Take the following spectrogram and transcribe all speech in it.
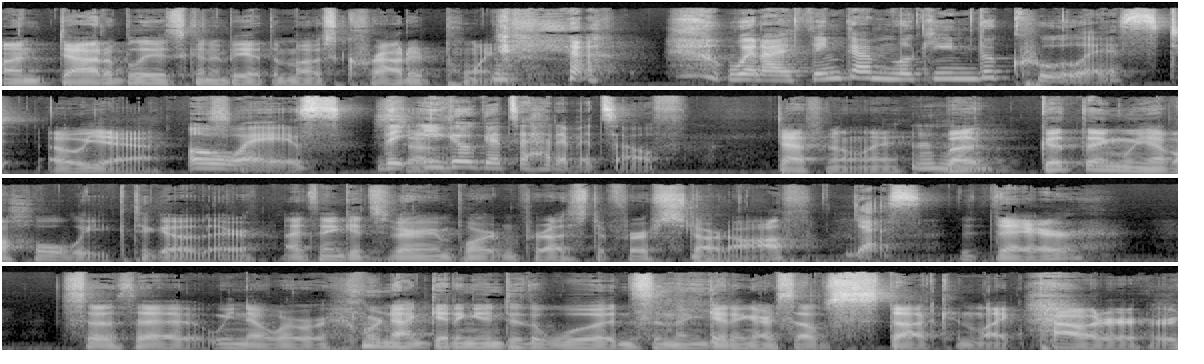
undoubtedly, it's going to be at the most crowded point. When I think I'm looking the coolest, oh, yeah, always the So- ego gets ahead of itself. definitely. Mm-hmm. But good thing we have a whole week to go there. I think it's very important for us to first start off Yes. there so that we know where we're, we're not getting into the woods and then getting ourselves stuck in like powder or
